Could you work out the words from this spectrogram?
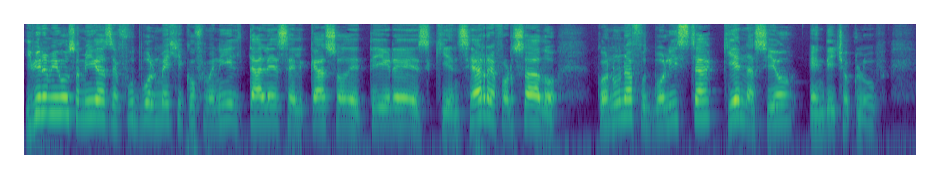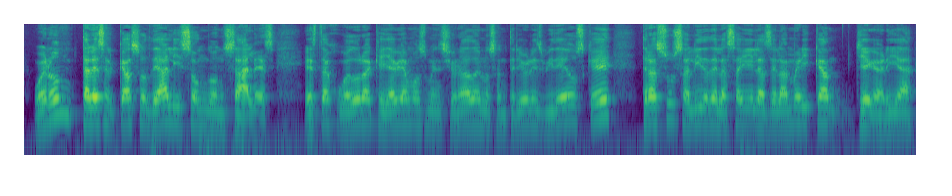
Y bien amigos, amigas de Fútbol México Femenil, tal es el caso de Tigres, quien se ha reforzado con una futbolista quien nació en dicho club. Bueno, tal es el caso de Alison González, esta jugadora que ya habíamos mencionado en los anteriores videos que tras su salida de las Águilas del la América llegaría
